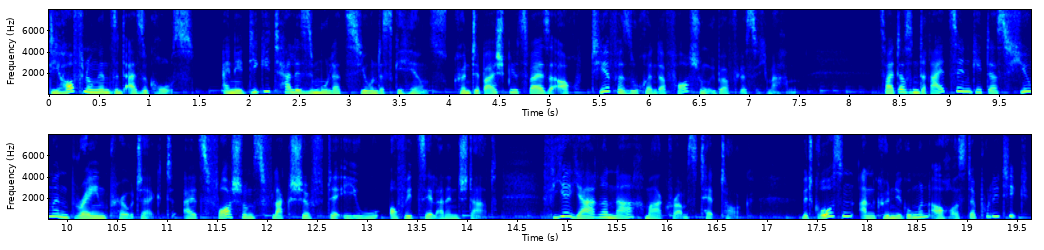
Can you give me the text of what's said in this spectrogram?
Die Hoffnungen sind also groß. Eine digitale Simulation des Gehirns könnte beispielsweise auch Tierversuche in der Forschung überflüssig machen. 2013 geht das Human Brain Project als Forschungsflaggschiff der EU offiziell an den Start. Vier Jahre nach Markrams TED Talk. Mit großen Ankündigungen auch aus der Politik.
